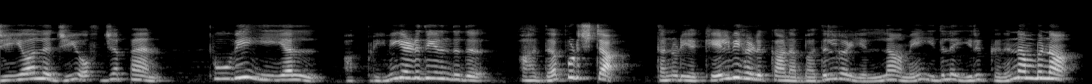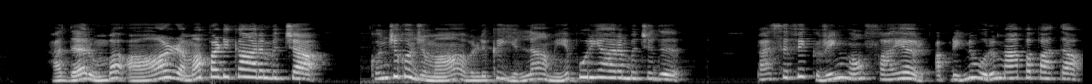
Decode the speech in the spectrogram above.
ஜியாலஜி ஆஃப் ஜப்பான் புவியியல் அப்படின்னு எழுதியிருந்தது. அத புடிச்சிட்டா. தன்னுடைய கேள்விகளுக்கான பதில்கள் எல்லாமே இதுல இருக்குன்னு நம்புனா. அத ரொம்ப ஆழமா படிக்க ஆரம்பிச்சா. கொஞ்சம் கொஞ்சமா அவளுக்கு எல்லாமே புரிய ஆரம்பிச்சது. பசிபிக் ரிங் ஆஃப் ஃபயர் அப்படின்னு ஒரு மேப்பை பார்த்தா.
